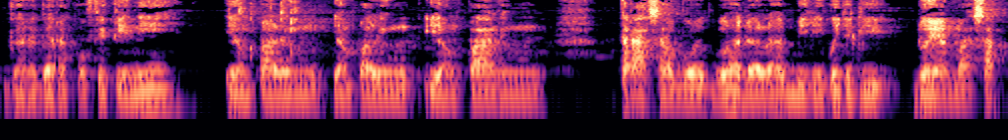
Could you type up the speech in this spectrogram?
gara-gara covid ini yang paling yang paling yang paling terasa buat gue adalah bini gue jadi doyan masak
